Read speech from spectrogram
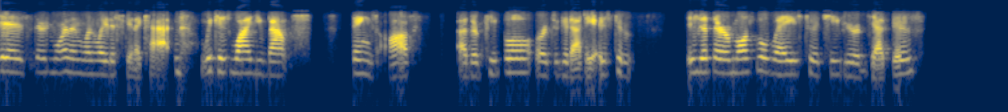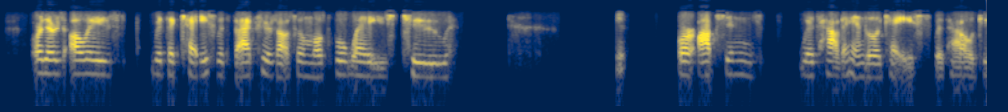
is there's more than one way to skin a cat, which is why you bounce things off other people or it's a good idea is to is that there are multiple ways to achieve your objective or there's always with a case with facts there's also multiple ways to or options with how to handle a case with how to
